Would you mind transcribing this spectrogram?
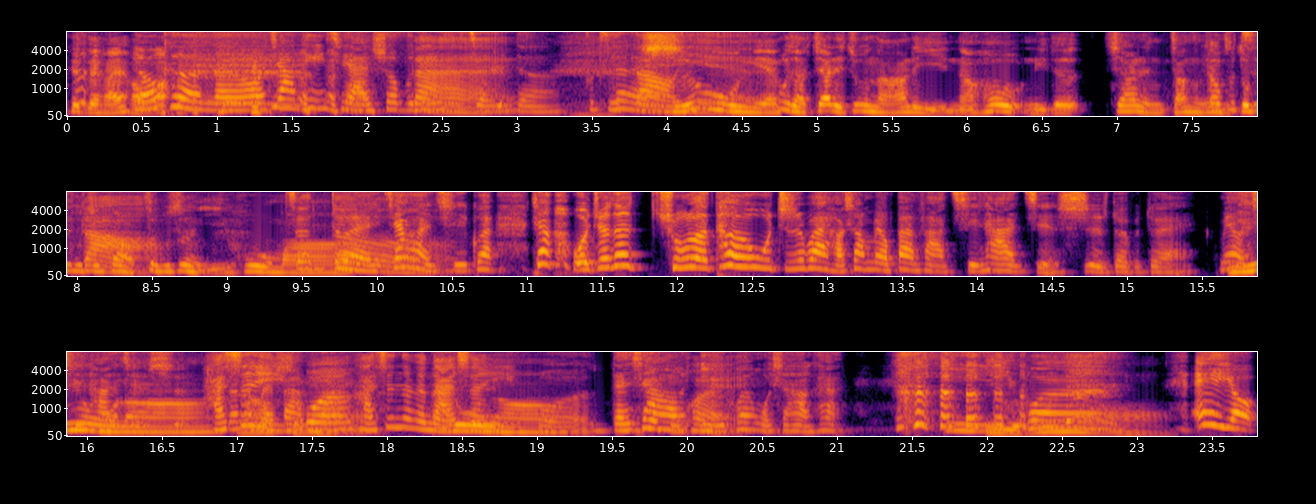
人还好吗？有可能哦，这样听起来说不定是真的，不知道十五年不知道家里住哪里，然后你的家人长什么样子都不知道，知道这不是很疑惑吗？真，对，这样很奇怪。这样我觉得除了特务之外，好像没有办法其他的解释，对不对？没有其他的解释，还是已婚，还是那个男生已婚？啊、等一下、哦，已婚，我想想看，已婚哦。哎、欸，有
